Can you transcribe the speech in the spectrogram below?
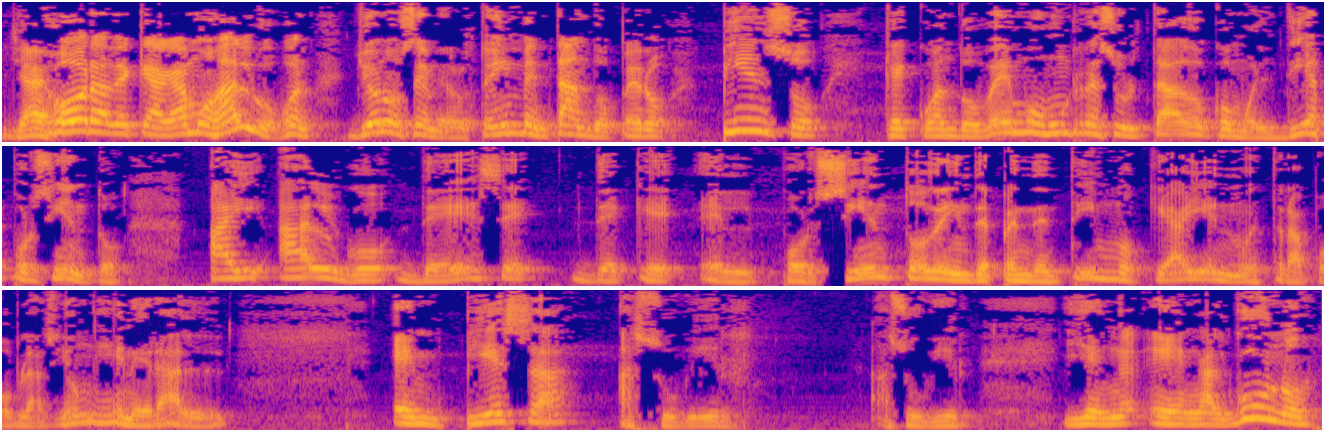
Ya es hora de que hagamos algo. Bueno, yo no sé, me lo estoy inventando, pero pienso que cuando vemos un resultado como el 10%, hay algo de ese, de que el porciento de independentismo que hay en nuestra población general empieza a subir, a subir. Y en, en algunos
